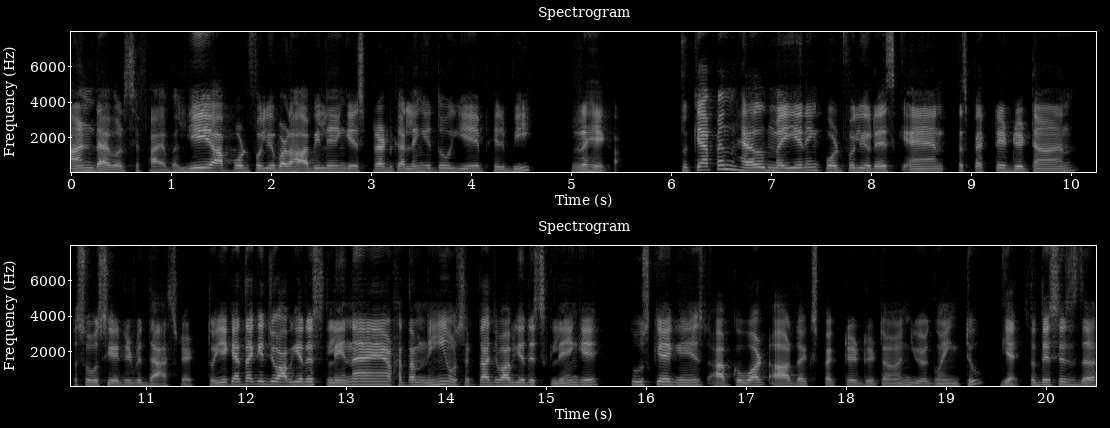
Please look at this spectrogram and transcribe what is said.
undiversifiable ये आप पोर्टफोलियो बढ़ा भी लेंगे स्प्रेड कर लेंगे तो ये फिर भी रहेगा। तो CAPM help measuring portfolio risk and expected return associated with that rate तो ये कहता है कि जो आप ये रिस्क लेना है, ख़त्म नहीं हो सकता, जब आप ये रिस्क लेंगे तो उसके अगेंस्ट आपको what are the expected return you are going to get so this is the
